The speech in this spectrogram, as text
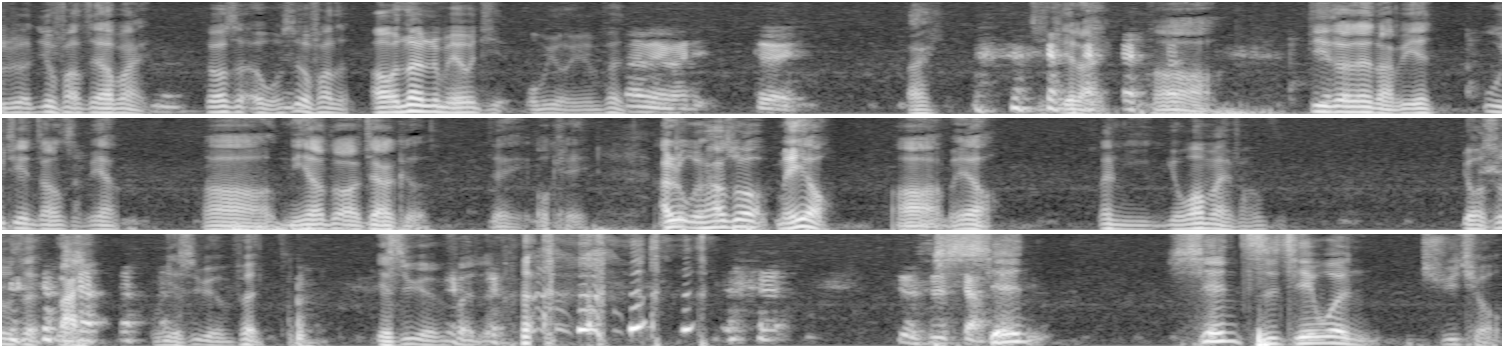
对不对？你有房子要卖，嗯对吧？说，呃，我是有房子，哦，那就没问题，我们有缘分，那没问题。对，来直接来啊。地段在哪边？物件长什么样？啊，你要多少价格？对，OK。啊，如果他说没有啊，没有，那你有没有买房子？有是不是？来，我们也是缘分，也是缘分的。就是想先先直接问需求，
